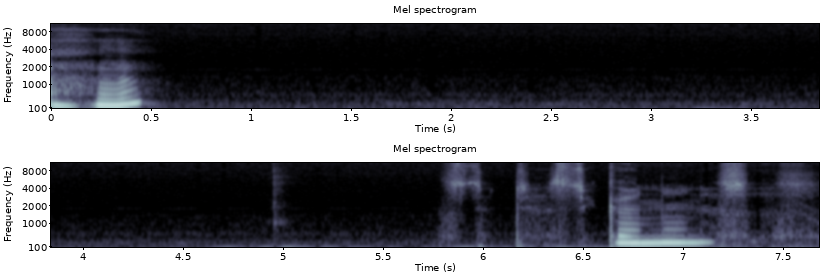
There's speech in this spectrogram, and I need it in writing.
Aha. Statistical Analysis.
